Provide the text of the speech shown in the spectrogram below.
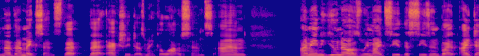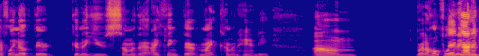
No, that makes sense. That that actually does make a lot of sense. And I mean, who knows? We might see it this season, but I definitely know that they're gonna use some of that. I think that might come in handy. Um, but hopefully they, they, got to do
